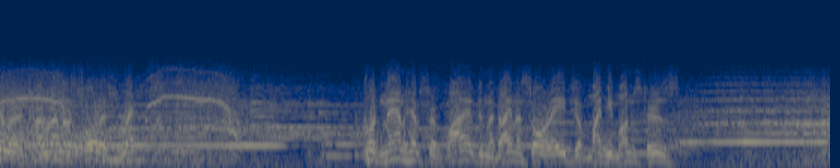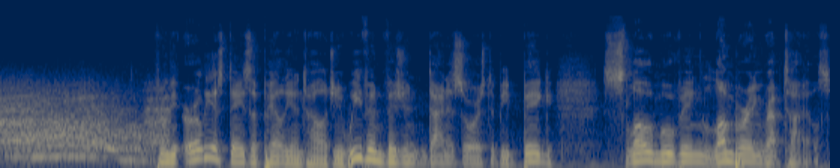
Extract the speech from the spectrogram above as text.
killer, Tyrannosaurus Rex. Could man have survived in the dinosaur age of mighty monsters? From the earliest days of paleontology, we've envisioned dinosaurs to be big, slow moving, lumbering reptiles.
